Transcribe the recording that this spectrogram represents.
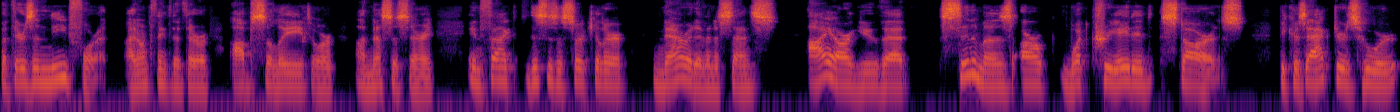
But there's a need for it. I don't think that they're obsolete or unnecessary. In fact, this is a circular narrative in a sense. I argue that cinemas are what created stars because actors who were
